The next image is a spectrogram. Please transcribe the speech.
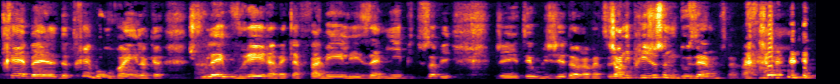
très belles, de très beaux vins là, que je voulais ouvrir avec la famille, les amis, puis tout ça. Puis j'ai été obligé de remettre. J'en ai pris juste une douzaine finalement.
